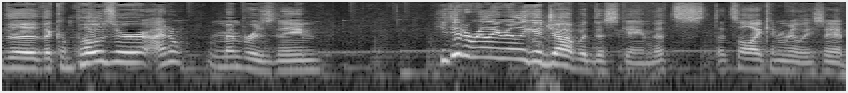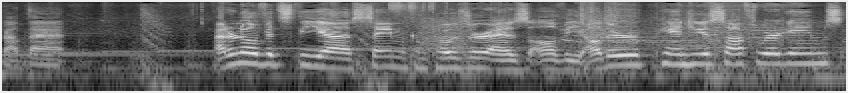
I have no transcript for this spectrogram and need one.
the the composer, I don't remember his name. He did a really really good job with this game. That's that's all I can really say about that. I don't know if it's the uh, same composer as all the other Pangea software games,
